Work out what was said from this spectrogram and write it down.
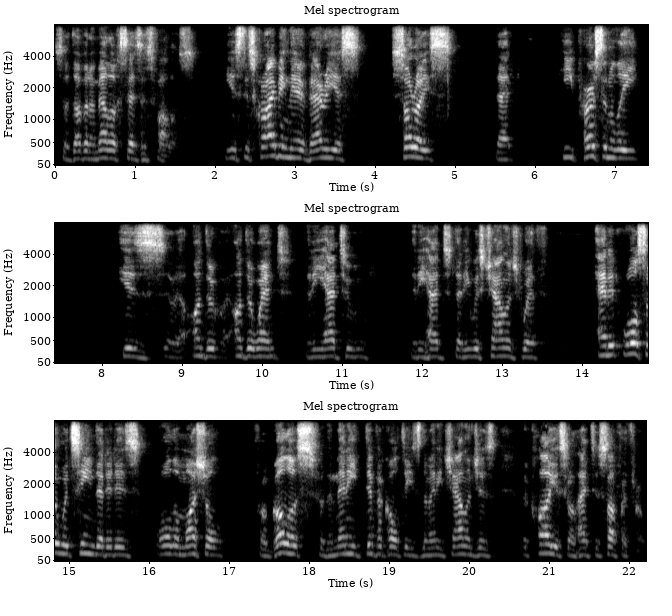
So David HaMelech says as follows. He is describing there various sorrows that he personally is uh, under underwent that he had to that he had that he was challenged with and it also would seem that it is all the mushal for Golos, for the many difficulties, the many challenges the Klal Yisrael had to suffer through.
